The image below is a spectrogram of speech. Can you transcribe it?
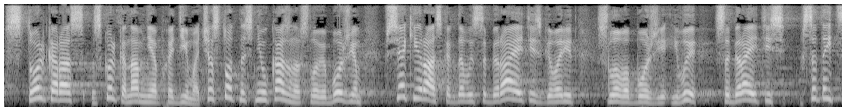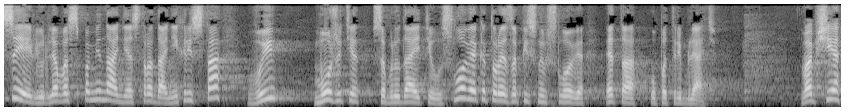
столько раз, сколько нам необходимо. Частотность не указана в Слове Божьем. Всякий раз, когда вы собираетесь, говорит Слово Божье, и вы собираетесь с этой целью для воспоминания страданий Христа, вы можете, соблюдая те условия, которые записаны в Слове, это употреблять. Вообще,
